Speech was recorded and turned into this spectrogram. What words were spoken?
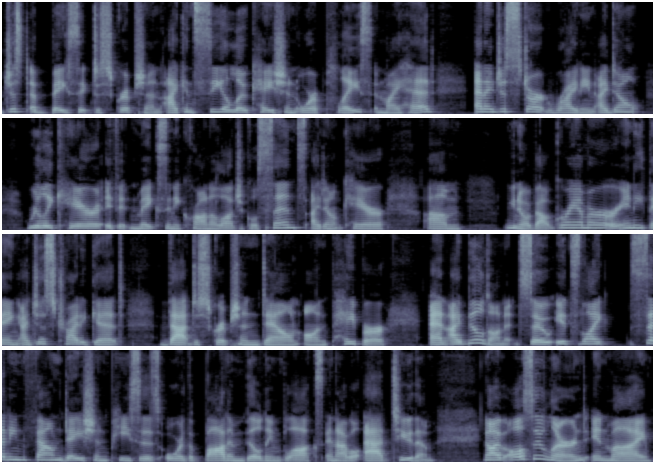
just a basic description. I can see a location or a place in my head and I just start writing. I don't really care if it makes any chronological sense. I don't care. Um, you know, about grammar or anything. I just try to get that description down on paper and I build on it. So it's like setting foundation pieces or the bottom building blocks, and I will add to them. Now, I've also learned in my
